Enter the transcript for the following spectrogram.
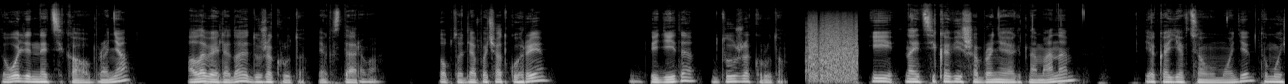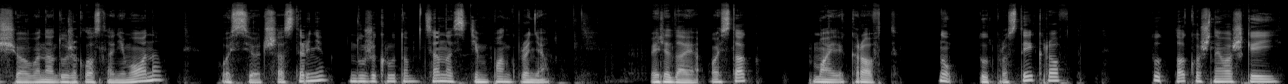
доволі нецікава броня, але виглядає дуже круто, як з дерева. Тобто для початку гри підійде дуже круто. І найцікавіша броня, як на мене, яка є в цьому моді, тому що вона дуже класно анімована. Ось ці от шестерні, дуже круто. Це у нас стімпанк броня. Виглядає ось так. Має крафт. Ну, тут простий крафт, тут також неважкий,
